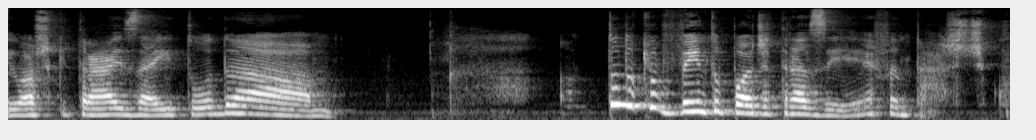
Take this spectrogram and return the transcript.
Eu acho que traz aí toda. Tudo que o vento pode trazer, é fantástico.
